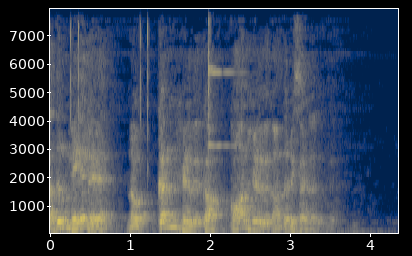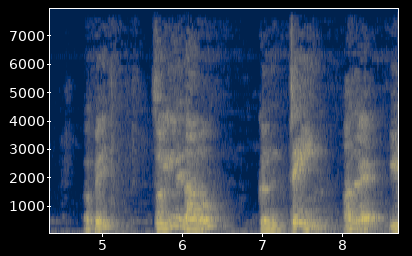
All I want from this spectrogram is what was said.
ಅದ್ರ ಮೇಲೆ ನಾವು ಕನ್ ಹೇಳ್ಬೇಕಾ ಕಾನ್ ಹೇಳ್ಬೇಕಾ ಅಂತ ಡಿಸೈಡ್ ಆಗುತ್ತೆ. ಓಕೆ ಸೊ ಇಲ್ಲಿ ನಾನು ಕಂಟೈನ್ ಅಂದ್ರೆ ಈ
